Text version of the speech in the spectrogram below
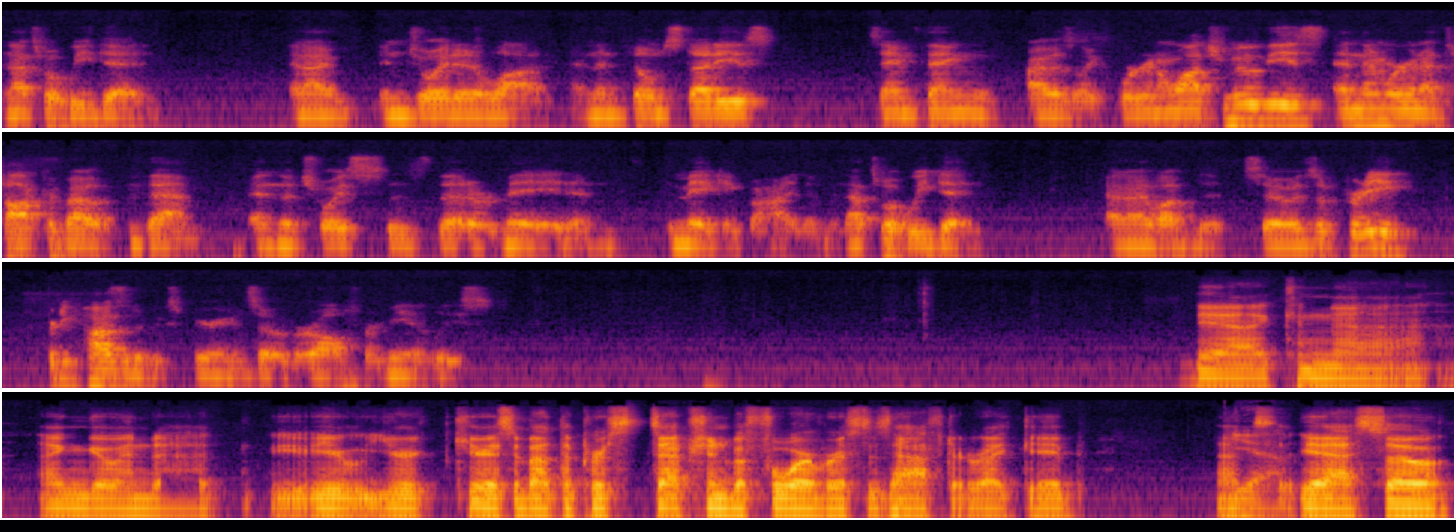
and that's what we did, and I enjoyed it a lot. And then film studies, same thing. I was like, we're going to watch movies, and then we're going to talk about them and the choices that are made and the making behind them, and that's what we did, and I loved it. So it was a pretty pretty positive experience overall for me at least. Yeah, I can. Uh, I can go into. You're you're curious about the perception before versus after, right, Gabe? That's, yeah. Yeah. So,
